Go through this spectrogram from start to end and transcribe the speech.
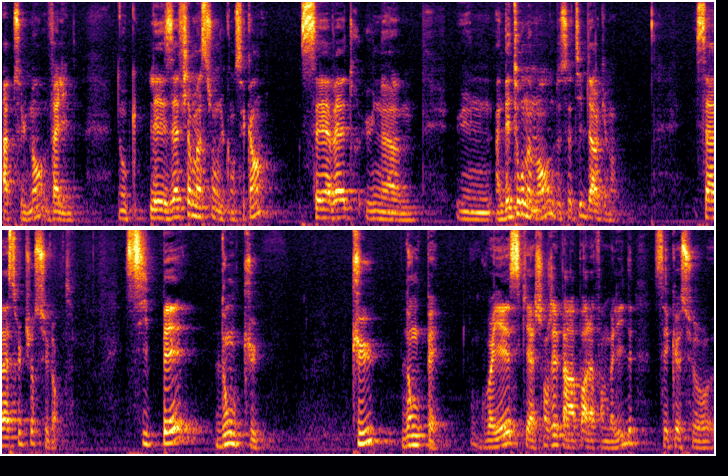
absolument valide. Donc les affirmations du conséquent, ça va être euh, un détournement de ce type d'argument. Ça a la structure suivante. Si P, donc Q. Q, donc P. vous voyez, ce qui a changé par rapport à la forme valide, c'est que sur,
